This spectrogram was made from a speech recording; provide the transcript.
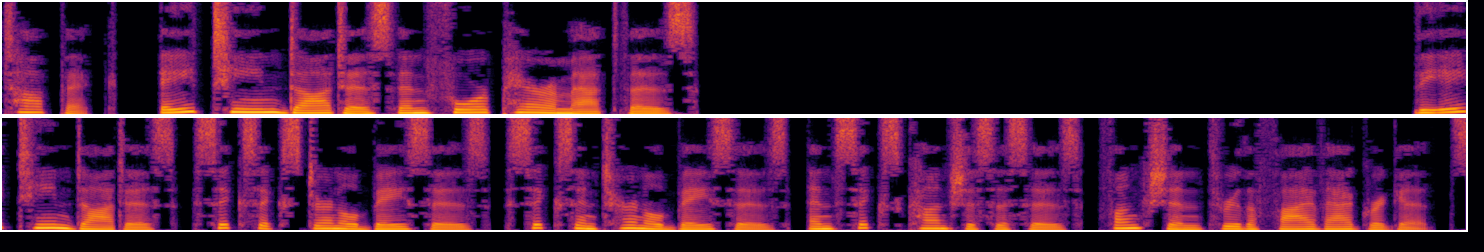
Topic: 18 dhatus and 4 paramatthas. The 18 dhatus, 6 external bases, 6 internal bases, and 6 consciousnesses, function through the five aggregates.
